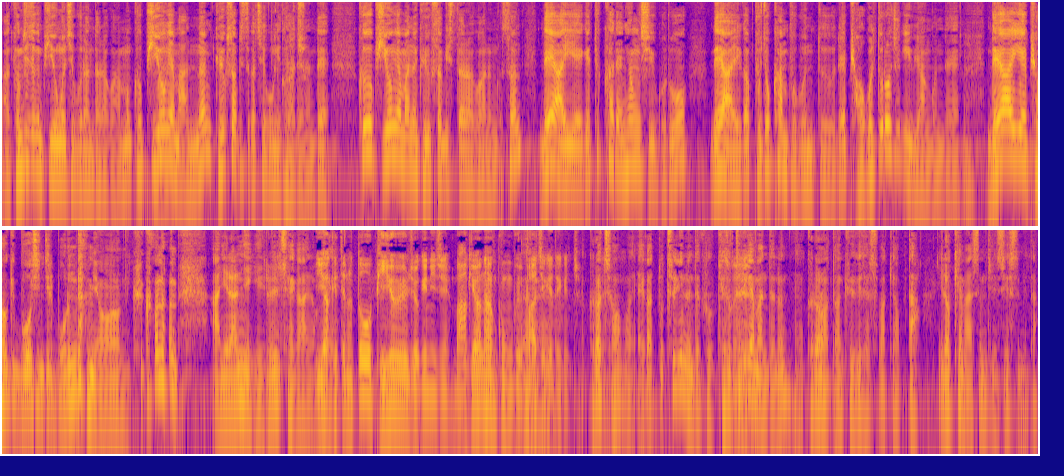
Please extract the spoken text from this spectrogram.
아, 경제적인 비용을 지불한다라고 하면 그 비용에 네. 맞는 교육 서비스가 제공이 돼야 그렇죠. 되는데 그 비용에 맞는 교육 서비스다라고 하는 것은 내 아이에게 특화된 형식으로 내 아이가 부족한 부분들의 벽을 뚫어주기 위한 건데 네. 내 아이의 벽이 무엇인지를 모른다면 그거는 아니라는 얘기를 제가 2학기 때는 또 비효율적인 이제 막연한 공부에 네. 빠지게 되겠죠. 그렇죠. 네. 뭐 애가 또 틀리는데 그 계속 네. 틀리게 만드는 예, 그런 어떤 교육이 될 수밖에 없다. 이렇게 말씀드릴 수 있습니다.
